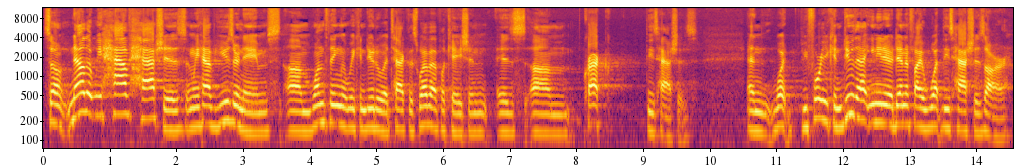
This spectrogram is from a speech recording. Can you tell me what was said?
So now that we have hashes and we have usernames, um, one thing that we can do to attack this web application is um, crack these hashes. And what, before you can do that, you need to identify what these hashes are.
